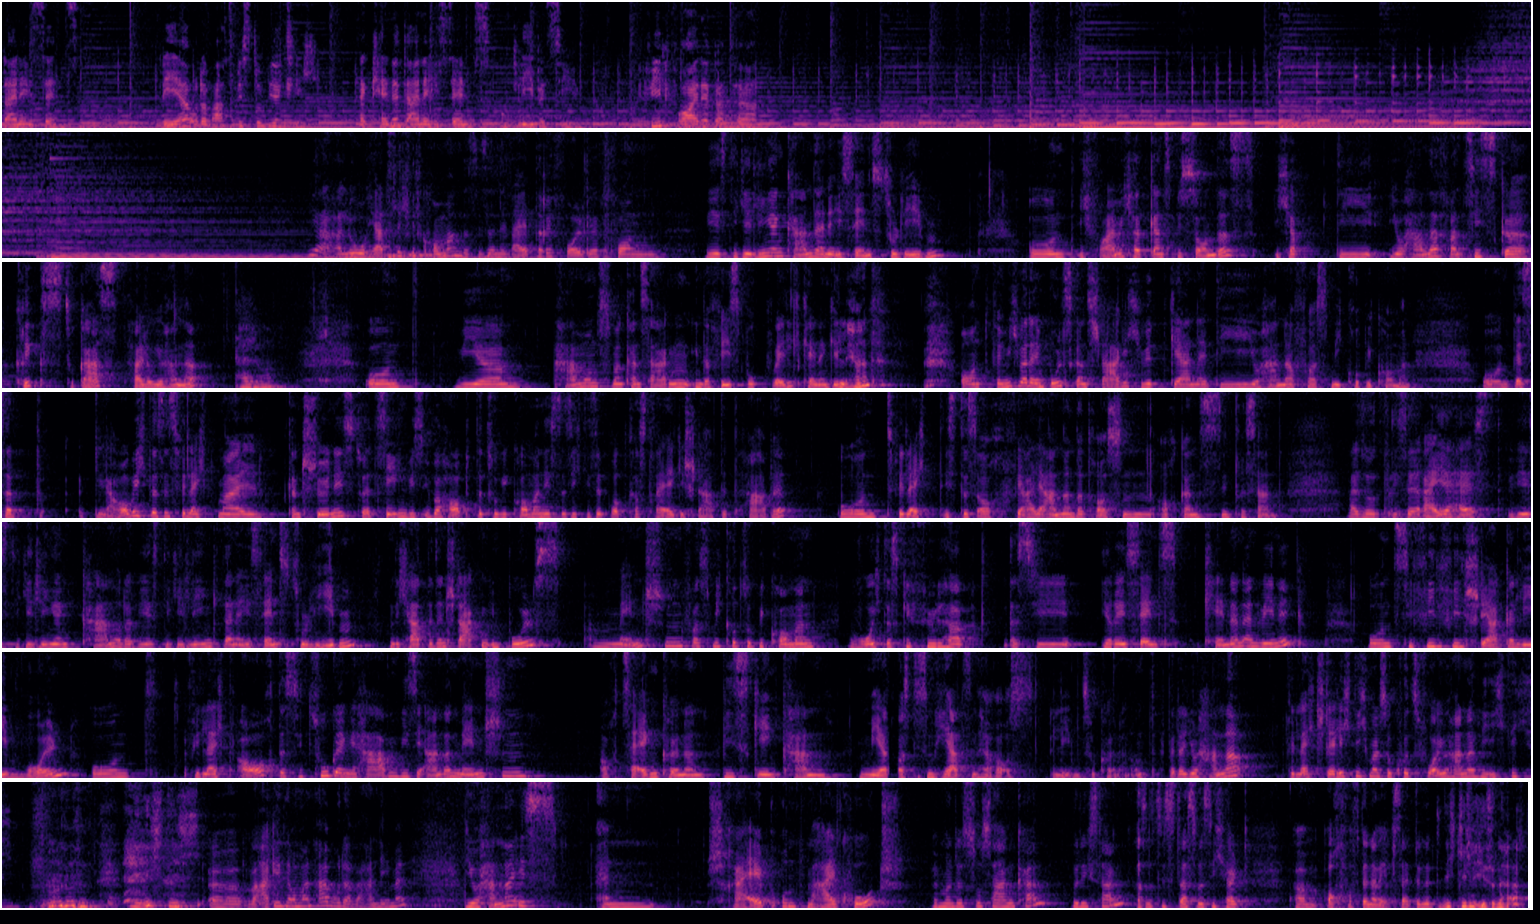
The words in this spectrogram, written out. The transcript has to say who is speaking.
Speaker 1: deine Essenz. Wer oder was bist du wirklich? Erkenne deine Essenz und lebe sie. Viel Freude beim Hören. Ja, hallo, herzlich willkommen. Das ist eine weitere Folge von Wie es dir gelingen kann, deine Essenz zu leben. Und ich freue mich heute ganz besonders. Ich habe die Johanna Franziska Kriegs zu Gast. Hallo Johanna.
Speaker 2: Hallo.
Speaker 1: Und wir haben uns, man kann sagen, in der Facebook-Welt kennengelernt. Und für mich war der Impuls ganz stark, ich würde gerne die Johanna vors Mikro bekommen. Und deshalb glaube ich, dass es vielleicht mal ganz schön ist zu erzählen, wie es überhaupt dazu gekommen ist, dass ich diese Podcast-Reihe gestartet habe. Und vielleicht ist das auch für alle anderen da draußen auch ganz interessant. Also diese Reihe heißt, wie es dir gelingen kann oder wie es dir gelingt, deine Essenz zu leben. Und ich hatte den starken Impuls, Menschen vors Mikro zu bekommen, wo ich das Gefühl habe, dass sie ihre Essenz kennen ein wenig und sie viel, viel stärker leben wollen und vielleicht auch, dass sie Zugänge haben, wie sie anderen Menschen auch zeigen können, wie es gehen kann, mehr aus diesem Herzen heraus leben zu können. Und bei der Johanna, vielleicht stelle ich dich mal so kurz vor, Johanna, wie ich dich, wie ich dich äh, wahrgenommen habe oder wahrnehme. Johanna ist ein Schreib- und Malcoach, wenn man das so sagen kann, würde ich sagen. Also das ist das, was ich halt ähm, auch auf deiner Webseite natürlich gelesen habe.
